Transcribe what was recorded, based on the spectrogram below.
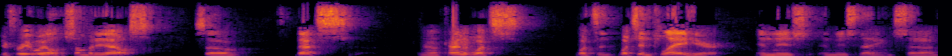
your free will to somebody else. So that's, you know, kind of what's, what's, what's in play here in these, in these things. Uh,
